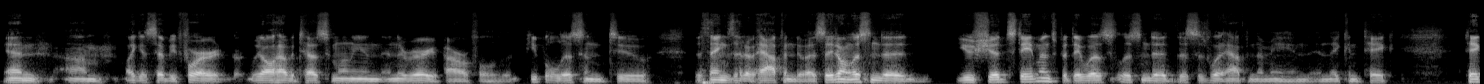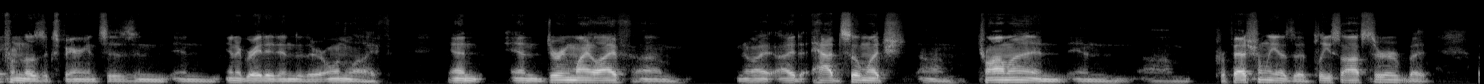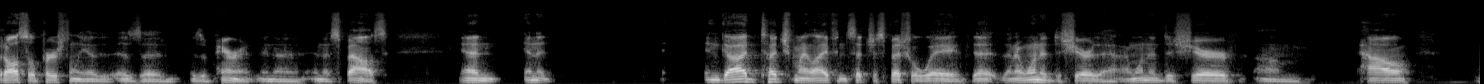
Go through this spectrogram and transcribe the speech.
and um, like I said before, we all have a testimony, and, and they're very powerful. People listen to the things that have happened to us. They don't listen to you should statements, but they was listen to this is what happened to me, and, and they can take take from those experiences and and integrate it into their own life. And and during my life, um, you know, I, would had so much um, trauma and and um, professionally as a police officer, but but also personally as, as a as a parent and a and a spouse, and and it and God touched my life in such a special way that, that I wanted to share that. I wanted to share um, how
